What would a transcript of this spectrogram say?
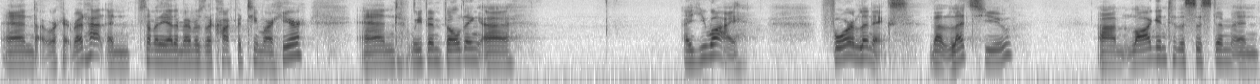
and I work at Red Hat, and some of the other members of the cockpit team are here. And we've been building a, a UI for Linux that lets you um, log into the system and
